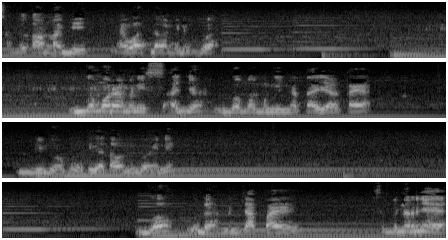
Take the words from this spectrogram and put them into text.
satu tahun lagi lewat dalam hidup gue gue mau reminis aja gue mau mengingat aja kayak di 23 tahun gue ini. Gue udah mencapai sebenarnya ya.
